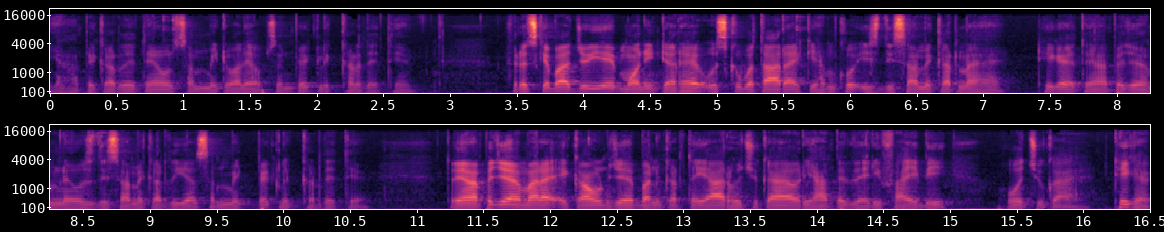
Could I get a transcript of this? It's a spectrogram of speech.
यहाँ पे कर देते हैं और सबमिट वाले ऑप्शन पे क्लिक कर देते हैं। फिर उसके बाद जो ये मॉनिटर है, उसको बता रहा है कि हमको इस दिशा में करना है, ठीक है? तो यहाँ पे जो है हमने उस दिशा में कर दिया सबमिट पे क्लिक कर देते हैं। तो यहाँ पे जो है हमारा अकाउंट जो है बनकर तैयार हो चुका है और यहाँ पे वेरीफाई भी हो चुका है, ठीक है?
